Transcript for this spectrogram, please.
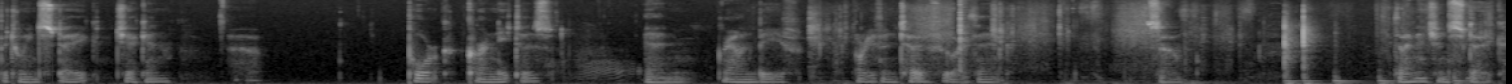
between steak, chicken, uh, pork, carnitas, and ground beef, or even tofu, I think. So, did I mention steak?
